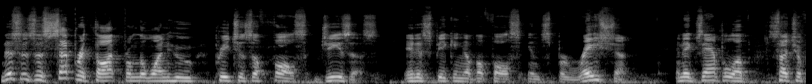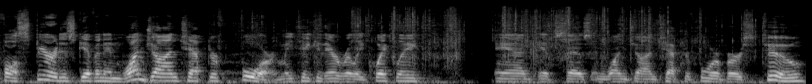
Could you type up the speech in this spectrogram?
This is a separate thought from the one who preaches a false Jesus. It is speaking of a false inspiration. An example of such a false spirit is given in 1 John chapter 4. Let me take you there really quickly. And it says in 1 John chapter 4 verse 2,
